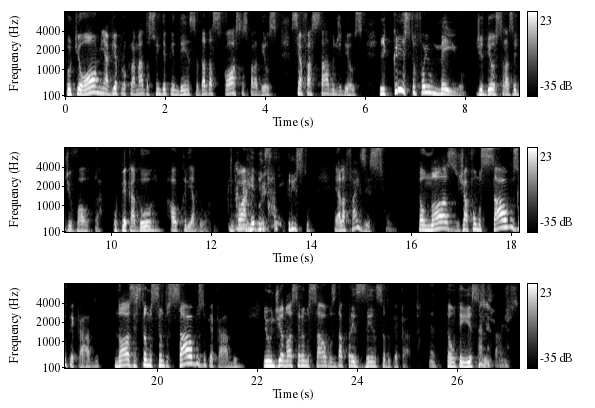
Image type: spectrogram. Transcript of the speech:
porque o homem havia proclamado a sua independência, dado as costas para Deus, se afastado de Deus. E Cristo foi o meio de Deus trazer de volta o pecador ao Criador. Então a redenção em Cristo, ela faz isso. Então nós já fomos salvos do pecado, nós estamos sendo salvos do pecado, e um dia nós seremos salvos da presença do pecado. Né? Então tem esses estágios.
